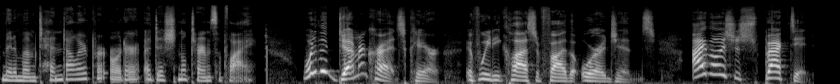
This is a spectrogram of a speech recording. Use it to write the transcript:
Minimum $10 per order, additional term supply. What do the Democrats care if we declassify the origins? I've always suspected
